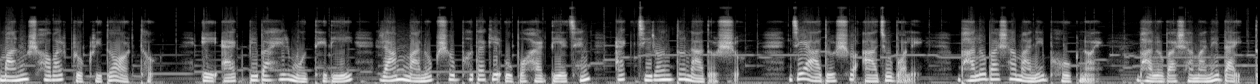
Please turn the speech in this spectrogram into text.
মানুষ হওয়ার প্রকৃত অর্থ। এই এক বিবাহের মধ্যে দিয়েই রাম মানব সভ্যতাকে উপহার দিয়েছেন এক চিরন্তন আদর্শ, যে আদর্শ আজও বলে, ভালোবাসা মানে ভোগ নয়। ভালোবাসা মানে দায়িত্ব।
